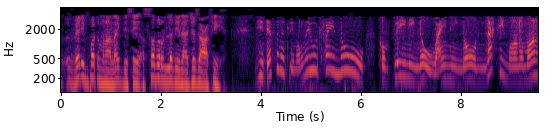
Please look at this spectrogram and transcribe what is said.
very important, Mulana. Like they say, الصبر الذي لا جزع فيه. Gee, definitely, Maulana. You would find no complaining, no whining, no nothing, Maulana. Maulana.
